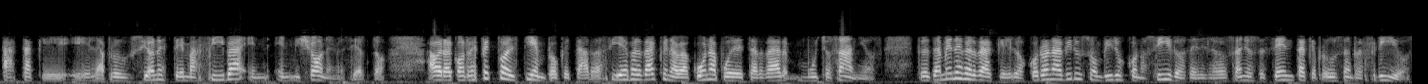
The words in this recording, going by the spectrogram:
hasta que eh, la producción esté masiva en, en, millones, ¿no es cierto? Ahora, con respecto al tiempo que tarda, sí es verdad que una vacuna puede tardar muchos años, pero también es verdad que los coronavirus son virus conocidos desde los años 60 que producen resfríos.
